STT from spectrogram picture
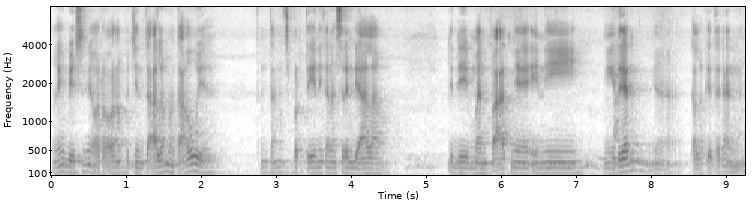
Makanya biasanya orang-orang pecinta alam mau tahu ya tentang seperti ini karena sering di alam. Jadi manfaatnya ini gitu kan? Ya kalau kita kan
